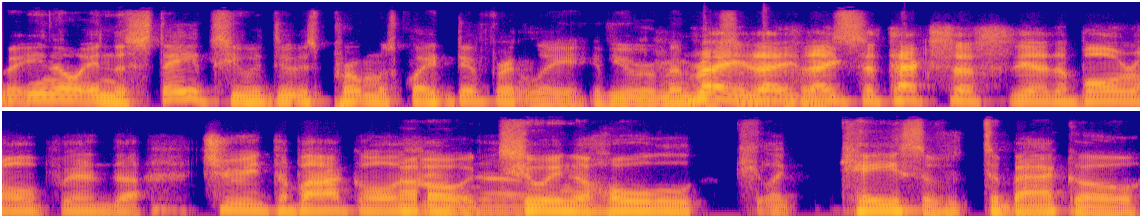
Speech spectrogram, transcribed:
But you know, in the states, he would do his promos quite differently. If you remember, Right, like like the Texas, yeah, the bull rope and uh, chewing tobacco. oh, and, uh, chewing a whole like case of tobacco.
